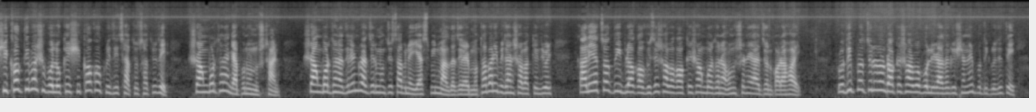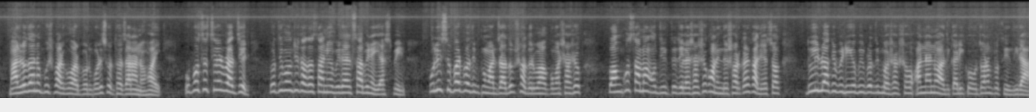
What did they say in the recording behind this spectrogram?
শিক্ষক দিবস উপলক্ষে শিক্ষক ও কৃতি ছাত্রছাত্রীদের সংবর্ধনা জ্ঞাপন অনুষ্ঠান। সংবর্ধনা দিলেন রাজ্যের মন্ত্রী সাবিনা ইয়াসমিন, মালদা জেলার মোথাবাড়ি বিধানসভা কেন্দ্রের কালিয়াচক দুই ব্লক অফিসে সভাকক্ষে সংবর্ধনা অনুষ্ঠানের আয়োজন করা হয়। প্রদীপ প্রজ্বলন ও ডক্টর সর্বপল্লী রাধাকৃষ্ণনের প্রতিকৃতিতে মাল্যদান ও পুষ্পার্ঘ অর্পণ করে শ্রদ্ধা জানানো হয়। উপস্থিত ছিলেন রাজ্যের প্রতিমন্ত্রী তথা স্থানীয় বিধায়ক সাবিনা ইয়াসমিন, পুলিশ সুপার প্রদীপ কুমার যাদব, সদর মহকুমা শাসক পঙ্কজ তামাং অতিরিক্ত জেলা শাসক অনিন্দ্য সরকার, কালিয়াচক দুই ব্লকের বিডিও বিপ্রদীপ বসাক সহ অন্যান্য আধিকারিক ও জনপ্রতিনিধিরা।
